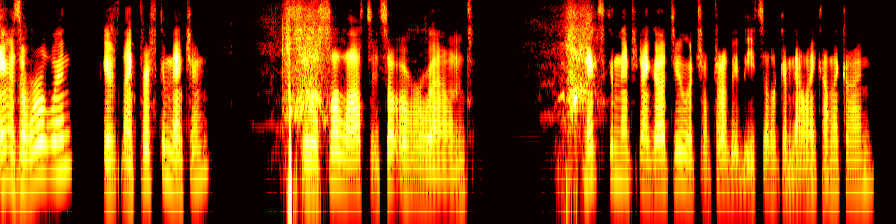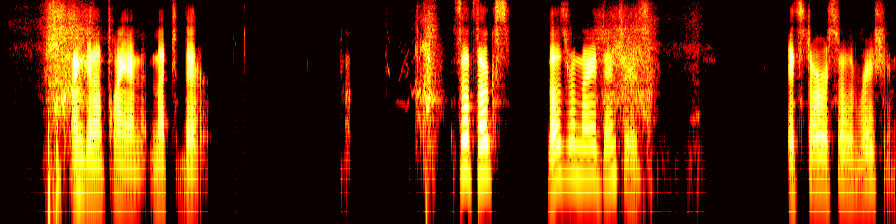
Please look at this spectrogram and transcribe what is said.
It, was a whirlwind. It was my first convention. It was so lost and so overwhelmed. Next convention I go to, which will probably be Silicon Valley Comic Con, I'm gonna plan much better. So, folks, those were my adventures at Star Wars Celebration.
